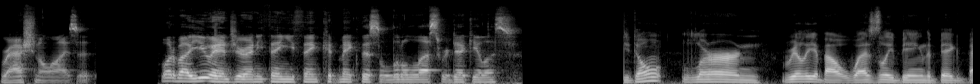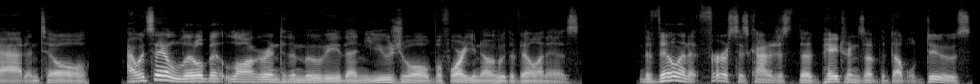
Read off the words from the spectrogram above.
rationalize it. What about you, Andrew? Anything you think could make this a little less ridiculous? You don't learn really about Wesley being the big bad until I would say a little bit longer into the movie than usual before you know who the villain is. The villain at first is kind of just the patrons of the double deuce.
